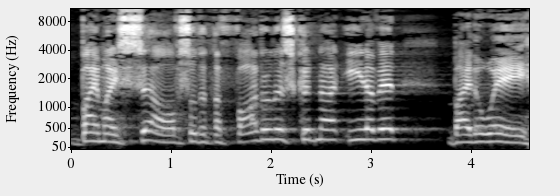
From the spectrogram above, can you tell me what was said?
by myself so that the fatherless could not eat of it, by the way,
